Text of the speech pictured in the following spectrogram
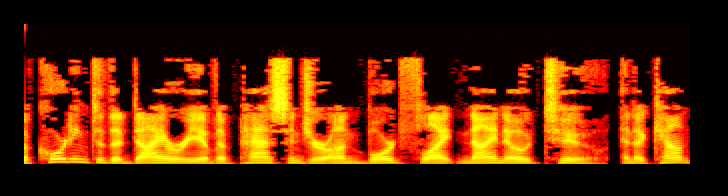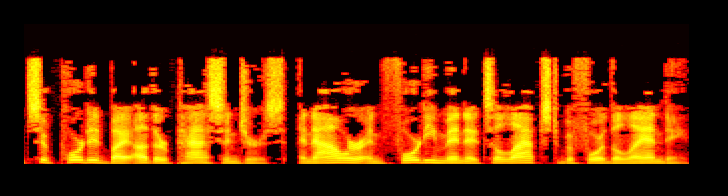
According to the diary of a passenger on board Flight 902, an account supported by other passengers, an hour and 40 minutes elapsed before the landing.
